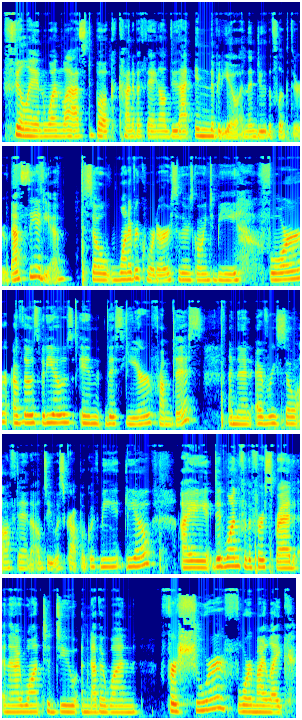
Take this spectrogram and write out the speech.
fill in one last book kind of a thing, I'll do that in the video and then do the flip through. That's the idea. So one every quarter. So there's going to be four of those videos in this year from this. And then every so often I'll do a scrapbook with me video. I did one for the first spread and then I want to do another one for sure for my like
